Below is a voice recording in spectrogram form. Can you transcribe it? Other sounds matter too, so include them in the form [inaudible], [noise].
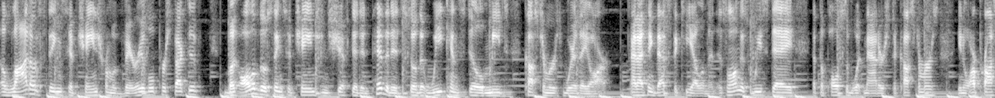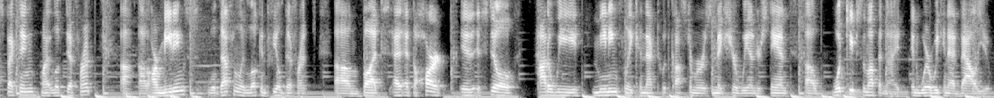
a lot of things have changed from a variable perspective but all of those things have changed and shifted and pivoted so that we can still meet customers where they are. And I think that's the key element. As long as we stay at the pulse of what matters to customers, you know, our prospecting might look different. Uh, uh, our meetings will definitely look and feel different. Um, but at, at, the heart is, still how do we meaningfully connect with customers and make sure we understand uh, what keeps them up at night and where we can add value.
